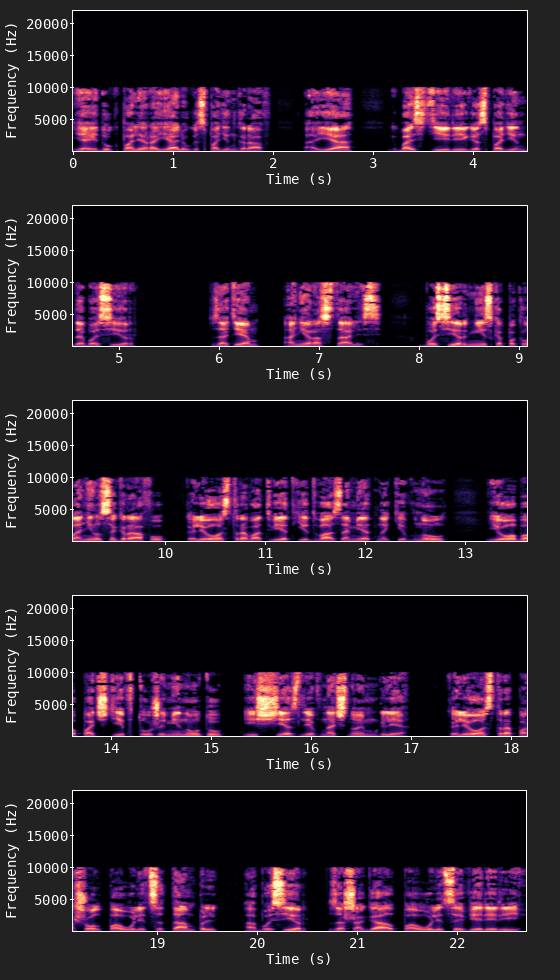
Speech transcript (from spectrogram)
Я иду к поле-роялю, господин граф, а я к Бастилии, господин Дебасир». Затем они расстались. Босир низко поклонился графу, Калиостро в ответ едва заметно кивнул, и оба почти в ту же минуту исчезли в ночной мгле. Калиостро пошел по улице Тампль, а Босир зашагал по улице Верери.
